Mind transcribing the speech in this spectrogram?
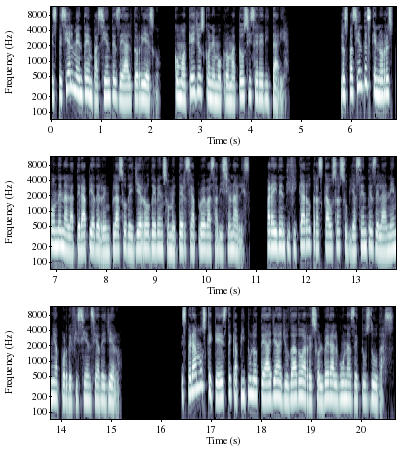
especialmente en pacientes de alto riesgo, como aquellos con hemocromatosis hereditaria. Los pacientes que no responden a la terapia de reemplazo de hierro deben someterse a pruebas adicionales, para identificar otras causas subyacentes de la anemia por deficiencia de hierro. Esperamos que, este capítulo te haya ayudado a resolver algunas de tus dudas.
